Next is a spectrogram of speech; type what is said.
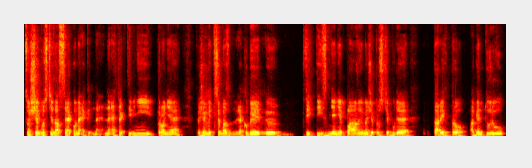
Což je prostě zase jako ne, ne, neefektivní pro ně, takže my třeba jakoby eh, v té změně plánujeme, že prostě bude tarif pro agenturu,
